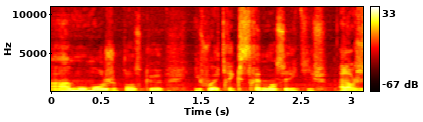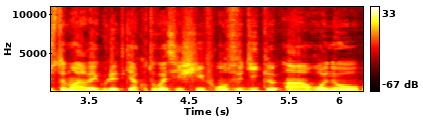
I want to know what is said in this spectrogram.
à un moment, je pense qu'il faut être extrêmement sélectif. Alors justement, Hervé Gouletker, quand on voit ces chiffres, on se dit que, un, Renault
